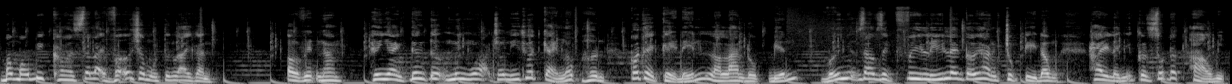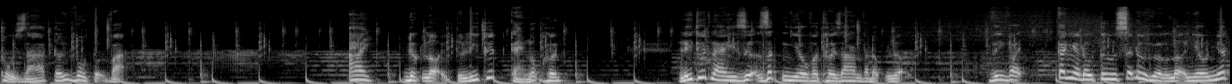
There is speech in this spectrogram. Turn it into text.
bong bóng Bitcoin sẽ lại vỡ trong một tương lai gần. Ở Việt Nam, hình ảnh tương tự minh họa cho lý thuyết kẻ ngốc hơn có thể kể đến là lan đột biến với những giao dịch phi lý lên tới hàng chục tỷ đồng hay là những cơn sốt đất ảo bị thổi giá tới vô tội vạ ai được lợi từ lý thuyết kẻ ngốc hơn. Lý thuyết này dựa rất nhiều vào thời gian và động lượng. Vì vậy, các nhà đầu tư sẽ được hưởng lợi nhiều nhất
